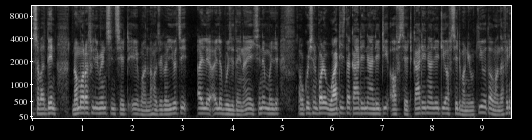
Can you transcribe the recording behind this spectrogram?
त्यसो भए then number of elements in set A भन्न खोजेको यो चाहिँ अहिले अहिले बुझिँदैन है। एकछिनै मैले अब क्वेसन पढ्यो what is the cardinality of set cardinality of set भनेको के हो त भन्दाखेरि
